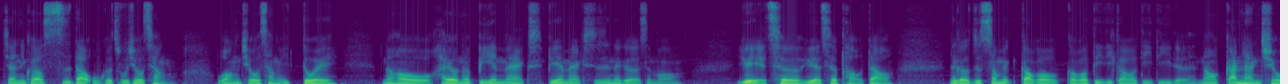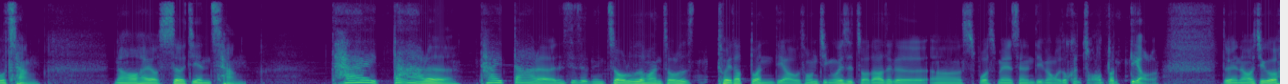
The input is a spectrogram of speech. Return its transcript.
将近快要四到五个足球场，网球场一堆，然后还有那 BMX，BMX 是那个什么越野车，越野车跑道，那个就上面高高高高低低高高低低的，然后橄榄球场，然后还有射箭场，太大了。太大了，是这你走路的话，你走路腿都断掉。我从警卫室走到这个呃 Sports Medicine 的地方，我都快走到断掉了。对，然后结果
